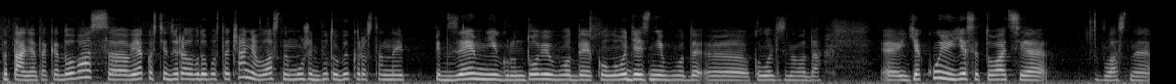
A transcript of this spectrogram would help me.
Питання таке до вас. Е, В якості джерел водопостачання власне можуть бути використані підземні, ґрунтові води, колодязні води, е, колодязна вода. Е, Якою є ситуація власне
